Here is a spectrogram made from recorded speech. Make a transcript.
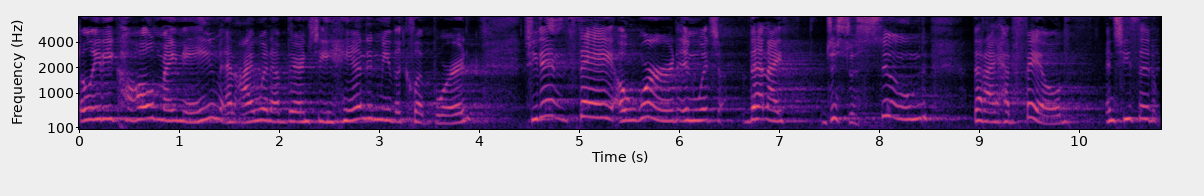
The lady called my name, and I went up there and she handed me the clipboard. She didn't say a word in which then I just assumed that I had failed. And she said,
